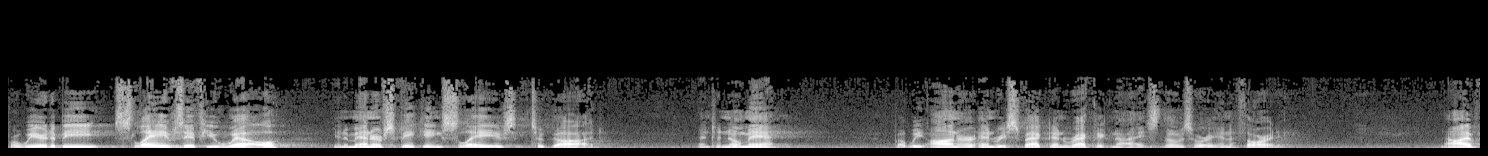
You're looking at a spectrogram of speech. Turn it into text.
For we are to be slaves, if you will, in a manner of speaking, slaves to God and to no man. But we honor and respect and recognize those who are in authority. Now, I've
